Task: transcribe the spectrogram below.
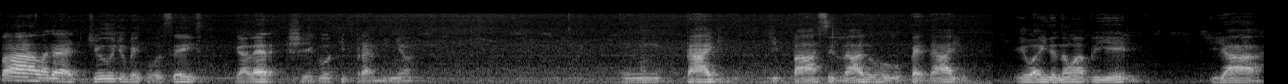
Fala galera, tudo bem com vocês? Galera, chegou aqui pra mim ó Um tag de passe lá no pedágio Eu ainda não abri ele Já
